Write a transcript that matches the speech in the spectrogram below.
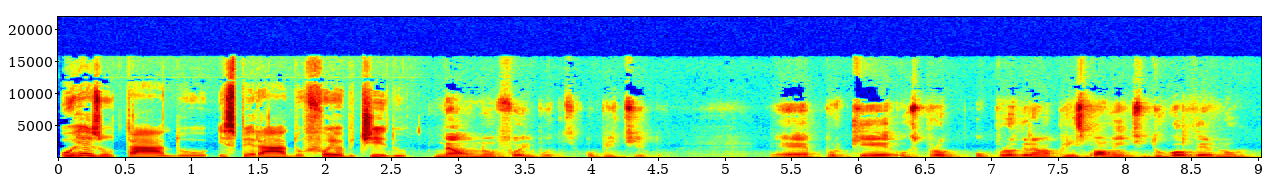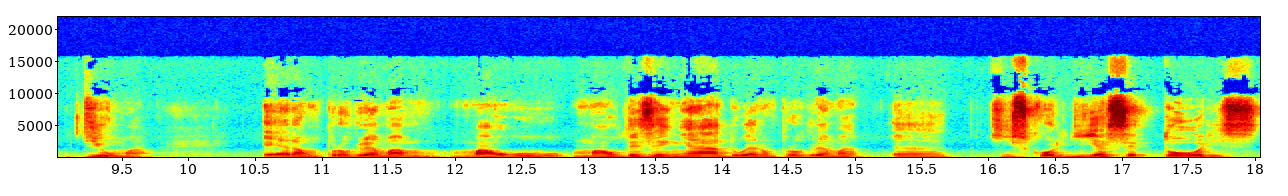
o resultado esperado foi obtido? Não, não foi obtido. É porque os pro, o programa, principalmente do governo Dilma, era um programa mal, mal desenhado, era um programa é, que escolhia setores,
